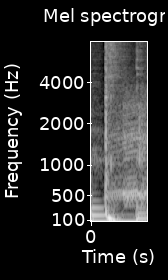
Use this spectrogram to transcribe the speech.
Yeah.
